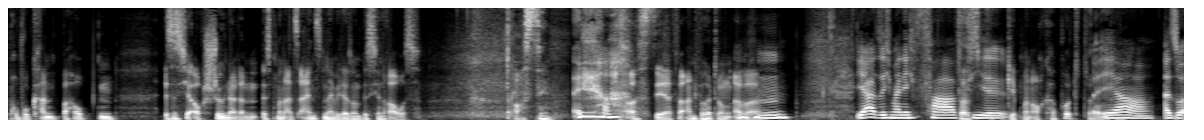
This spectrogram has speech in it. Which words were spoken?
provokant behaupten, es ist ja auch schöner, dann ist man als Einzelner wieder so ein bisschen raus aus, dem, ja. aus der Verantwortung. Aber mhm. ja, also ich meine, ich fahre viel. geht man auch kaputt. Ja, also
